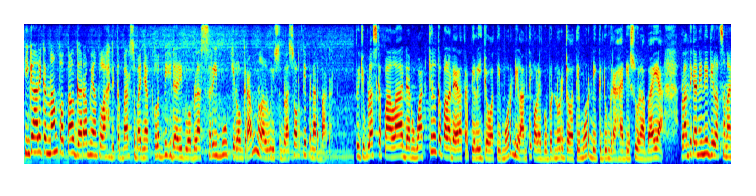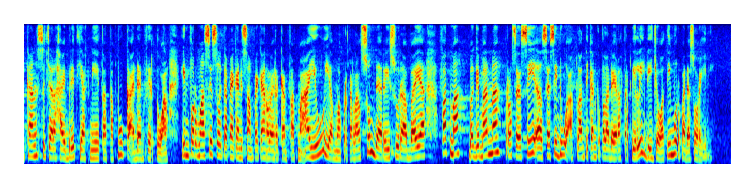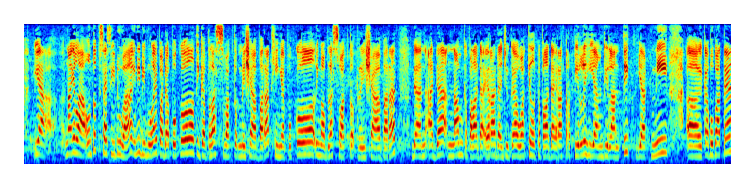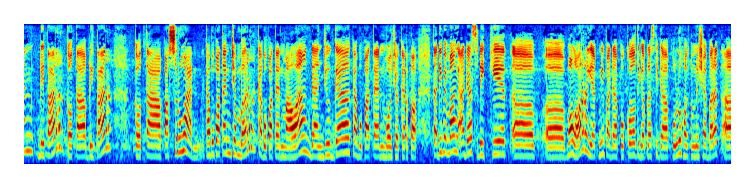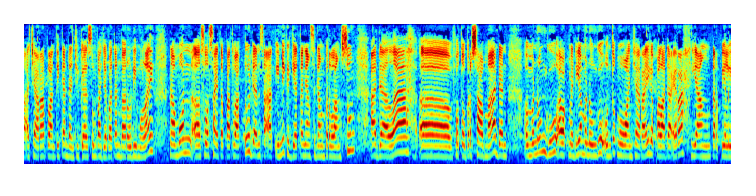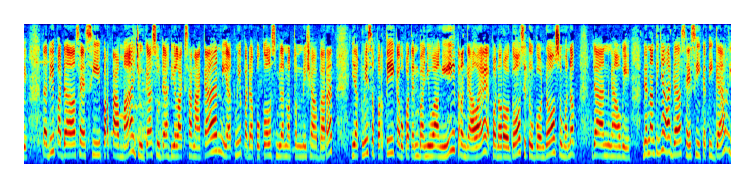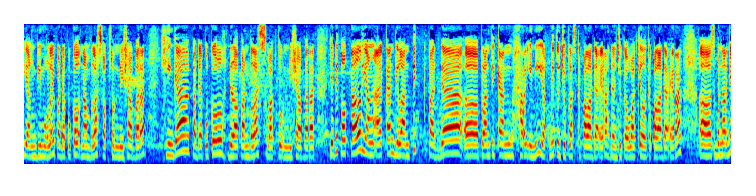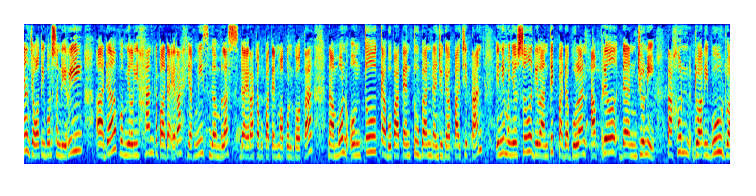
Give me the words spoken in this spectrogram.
Hingga hari ke-6 total garam yang telah ditebar sebanyak lebih dari 12.000 kg melalui 11 sorti penerbangan. 17 kepala dan wakil kepala daerah terpilih Jawa Timur dilantik oleh Gubernur Jawa Timur di Gedung Gerahadi Surabaya. Pelantikan ini dilaksanakan secara hybrid yakni tatap muka dan virtual. Informasi selengkapnya akan disampaikan oleh rekan Fatma Ayu yang melaporkan langsung dari Surabaya. Fatma, bagaimana prosesi uh, sesi 2 pelantikan kepala daerah terpilih di Jawa Timur pada sore ini? Ya, Naila, untuk sesi 2 ini dimulai pada pukul 13 waktu Indonesia Barat hingga pukul 15 waktu Indonesia Barat. Dan ada enam kepala daerah dan juga wakil kepala daerah terpilih yang dilantik yakni uh, Kabupaten Blitar, Kota Blitar, Kota Pasuruan, Kabupaten Jember, Kabupaten Malang, dan juga Kabupaten Mojokerto. Tadi memang ada sedikit uh, uh, molor, yakni pada pukul 13.30 waktu Indonesia Barat uh, acara pelantikan dan juga sumpah jabatan baru dimulai, namun uh, selesai tepat waktu dan saat ini kegiatan yang sedang berlangsung adalah uh, foto bersama dan uh, menunggu awak media menunggu untuk mewawancarai kepala daerah yang terpilih. Tadi pada sesi pertama juga sudah dilaksanakan yakni pada pukul 9 waktu Indonesia Barat yakni seperti Kabupaten Banyuwangi, Trenggalek, Ponorogo, Situbondo, Sumeneb, dan Ngawi. Dan nantinya ada sesi ketiga yang dimulai pada pukul 16 waktu Indonesia Barat hingga pada pukul 18 waktu Indonesia Barat. Jadi total yang akan dilantik pada uh, pelantikan hari ini yakni 17 kepala daerah dan juga wakil kepala daerah. Uh, sebenarnya Jawa Timur sendiri ada pemilihan kepala daerah yakni 19 daerah kabupaten maupun kota. Namun untuk Kabupaten Tuban dan juga Pacitan ini menyusul dilantik pada bulan April dan Juni tahun 2021.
